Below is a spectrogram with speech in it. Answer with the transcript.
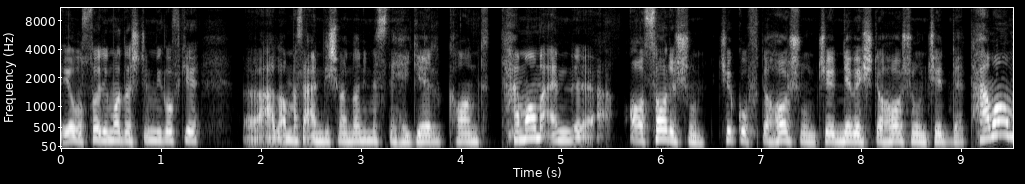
یه استادی ما داشتیم می‌گفت که الان مثلا اندیشمندانی مثل هگل کانت تمام آثارشون چه گفته هاشون چه نوشته هاشون چه د- تمام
